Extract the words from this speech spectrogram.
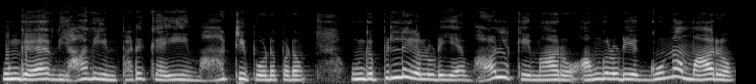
உங்கள் வியாதியின் படுக்கை மாற்றி போடப்படும். உங்கள் பிள்ளைகளுடைய வாழ்க்கை மாறும். அவங்களுடைய குணம் மாறும்.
